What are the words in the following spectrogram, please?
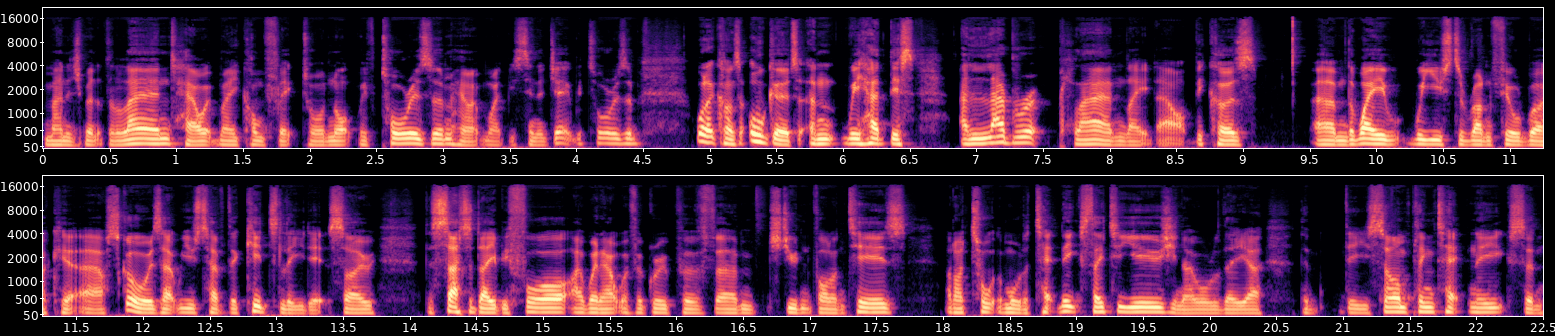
management of the land, how it may conflict or not with tourism, how it might be synergetic with tourism, that kind of all good. And we had this elaborate plan laid out because um, the way we used to run field work at our school is that we used to have the kids lead it. So the Saturday before, I went out with a group of um, student volunteers and I taught them all the techniques they to use. You know, all the, uh, the the sampling techniques and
